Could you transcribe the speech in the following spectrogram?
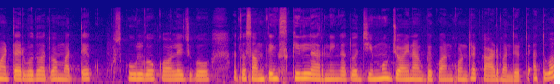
ಮಾಡ್ತಾ ಇರ್ಬೋದು ಅಥವಾ ಮತ್ತೆ ಸ್ಕೂಲ್ಗೋ ಕಾಲೇಜ್ಗೋ ಅಥವಾ ಸಮಥಿಂಗ್ ಸ್ಕಿಲ್ ಲರ್ನಿಂಗ್ ಅಥವಾ ಜಿಮ್ಮಿಗೆ ಜಾಯ್ನ್ ಆಗಬೇಕು ಅಂದ್ಕೊಂಡ್ರೆ ಕಾರ್ಡ್ ಬಂದಿರುತ್ತೆ. ಅಥವಾ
